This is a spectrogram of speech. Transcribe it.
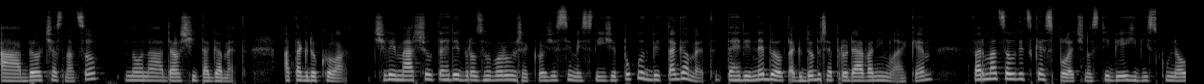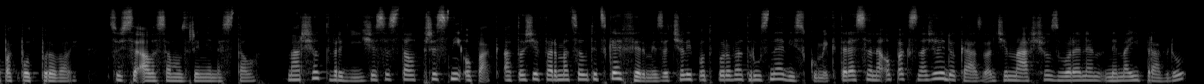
A byl čas na co? No na další tagamet. A tak dokola. Čili Marshall tehdy v rozhovoru řekl, že si myslí, že pokud by Tagamet tehdy nebyl tak dobře prodávaným lékem, farmaceutické společnosti by jejich výzkum naopak podporovaly, což se ale samozřejmě nestalo. Marshall tvrdí, že se stal přesný opak a to, že farmaceutické firmy začaly podporovat různé výzkumy, které se naopak snažily dokázat, že Marshall s Warrenem nemají pravdu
